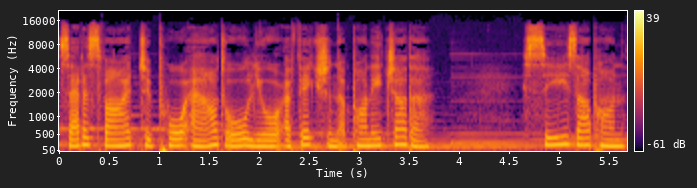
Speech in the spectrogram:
satisfied to pour out all your affection upon each other. Seize upon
